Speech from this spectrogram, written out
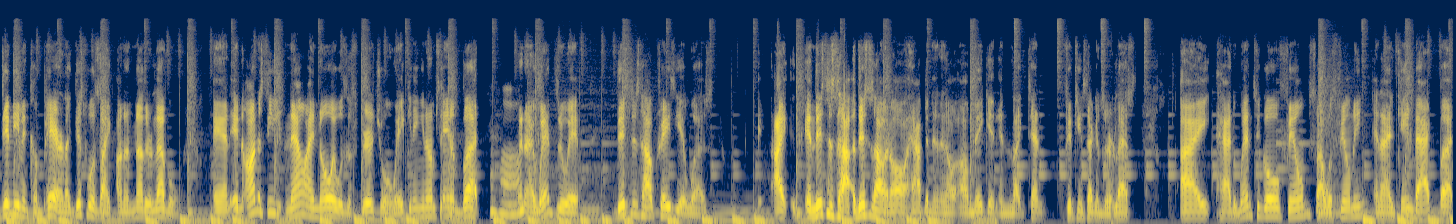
didn't even compare. Like this was like on another level. And and honestly, now I know it was a spiritual awakening, you know what I'm saying? But uh-huh. when I went through it, this is how crazy it was. I and this is how this is how it all happened, and I'll, I'll make it in like 10, 15 seconds or less. I had went to go film, so I was filming, and I came back, but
